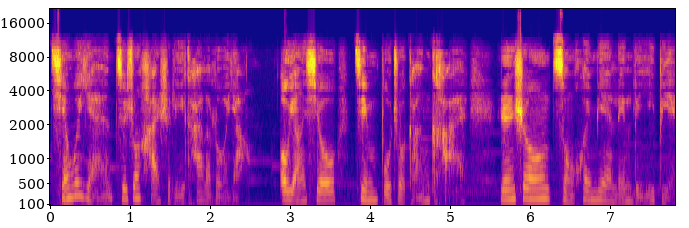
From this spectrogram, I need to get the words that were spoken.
钱维演最终还是离开了洛阳，欧阳修禁不住感慨：人生总会面临离别，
